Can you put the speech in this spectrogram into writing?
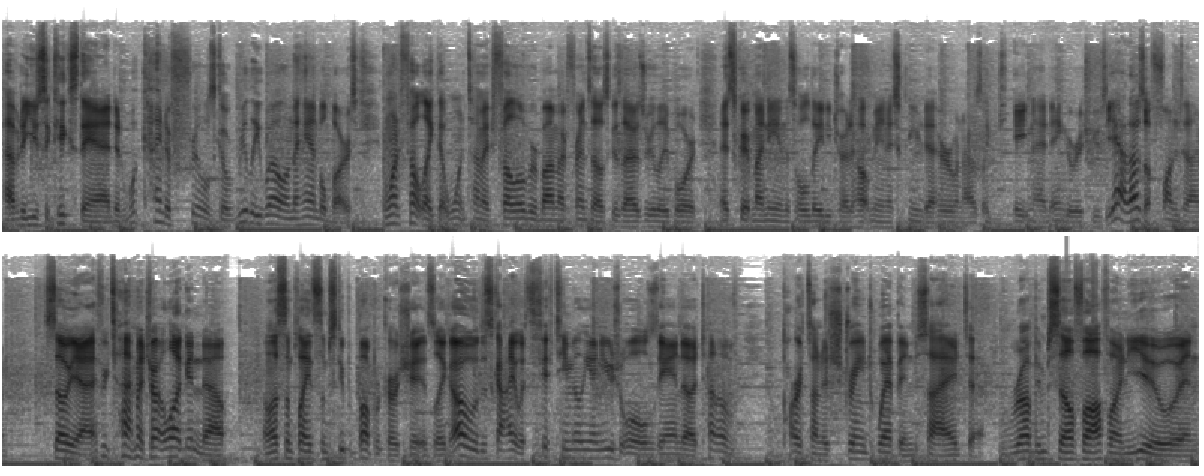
how to use a kickstand and what kind of frills go really well on the handlebars. And what felt like that one time I fell over by my friend's house because I was really bored and I scraped my knee and this old lady tried to help me and I screamed at her when I was like 8 and I had anger issues. Yeah, that was a fun time. So yeah, every time I try to log in now, unless I'm playing some stupid bumper car shit, it's like, oh, this guy with 15 million usuals and a ton of parts on a strange weapon decided to rub himself off on you, and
